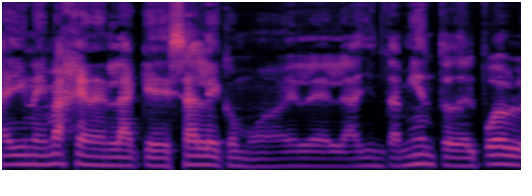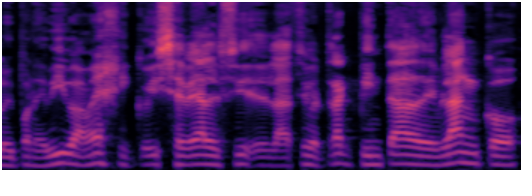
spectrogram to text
Hay una imagen en la que sale como el, el ayuntamiento del pueblo y pone Viva México y se ve al la Cybertruck pintada de blanco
